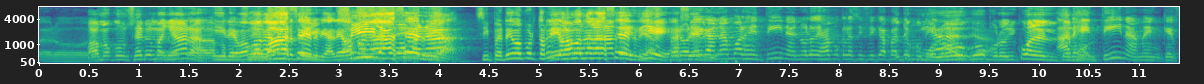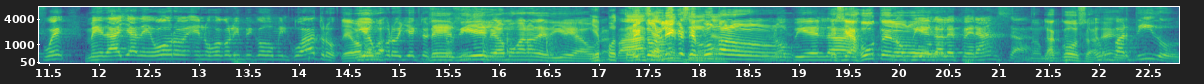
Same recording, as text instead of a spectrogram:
Pero, Vamos con Serbia pero- mañana. pero Y le vamos a Serbia. ganar a. Serbia. Le vamos Sí, a le ganar a Serbia. Si perdimos a Puerto Le Rico, vamos vamos a ganar a Serbia. 10. a Pero le Serbia. ganamos a Argentina y no lo dejamos clasificar para este mundial. loco, pero ¿y cuál es el? Argentina, men, que fue medalla de oro en los Juegos Olímpicos 2004 Le y es un proyecto de exitosísimo. 10 le vamos a ganar de 10 ahora. Y es potencia Víctor Lee que se ponga los, No pierda, que se ajuste no los- pierda la esperanza. No, la cosa. es un partido,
